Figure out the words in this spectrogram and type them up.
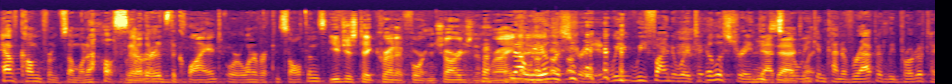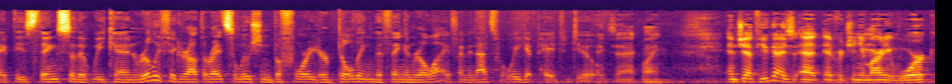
have come from someone else, whether right? it's the client or one of our consultants. You just take credit for it and charge them, right? No, we illustrate it. We, we find a way to illustrate that so that we can kind of rapidly prototype these things so that we can really figure out the right solution before you're building the thing in real life. I mean, that's what we get paid to do. Exactly. And Jeff, you guys at, at Virginia Marti work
